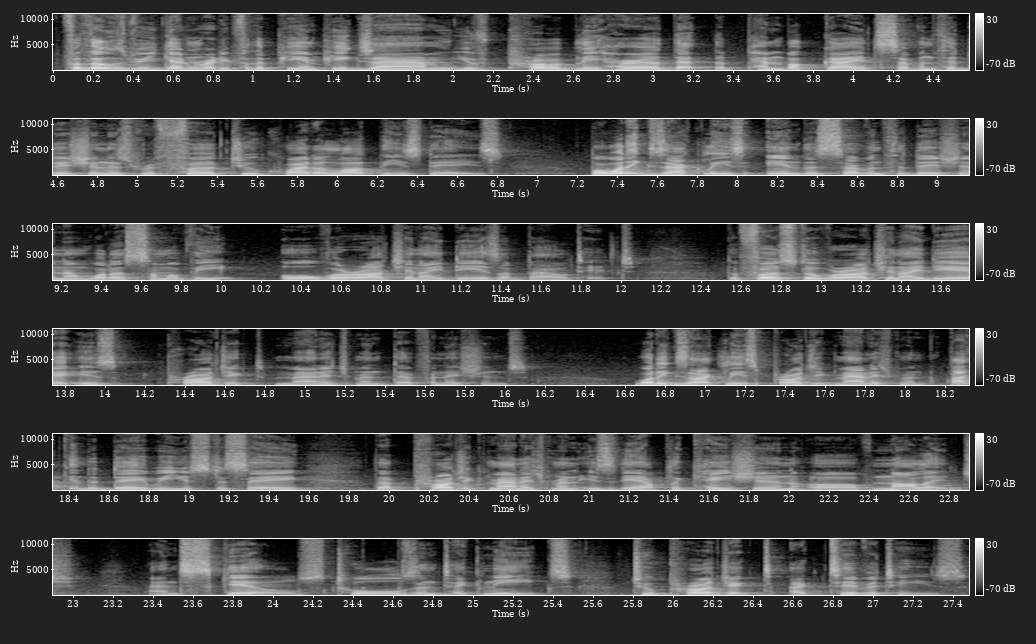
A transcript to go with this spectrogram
For those of you getting ready for the PMP exam, you've probably heard that the PMBOK Guide 7th edition is referred to quite a lot these days. But what exactly is in the 7th edition and what are some of the overarching ideas about it? The first overarching idea is project management definitions. What exactly is project management? Back in the day, we used to say that project management is the application of knowledge and skills, tools and techniques to project activities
